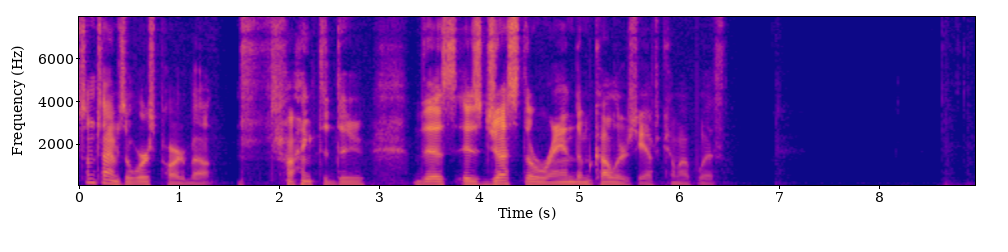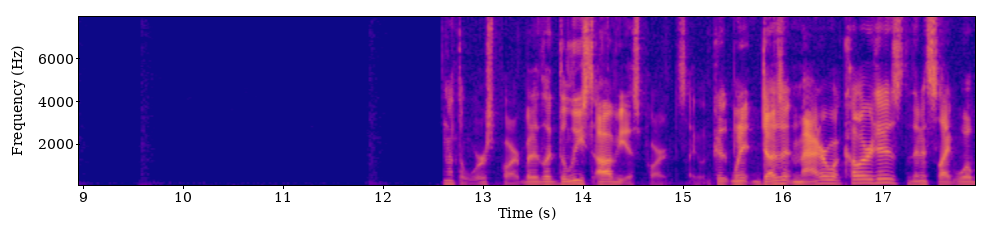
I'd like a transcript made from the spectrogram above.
Sometimes the worst part about trying to do this is just the random colors you have to come up with. Not the worst part, but like the least obvious part. It's like when it doesn't matter what color it is, then it's like, well,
